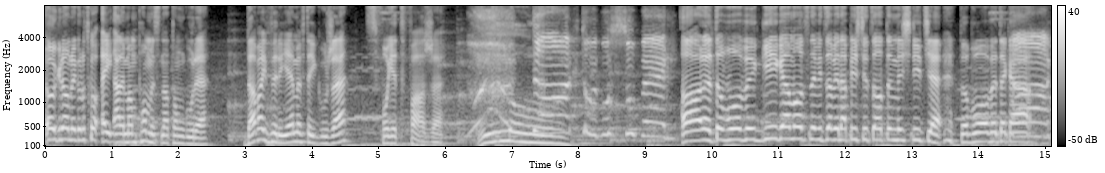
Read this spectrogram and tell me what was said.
Ogromne górsko. Ej, ale mam pomysł na tą górę. Dawaj wyryjemy w tej górze swoje twarze. No. Tak, to by było super. Ale to byłoby giga mocne, widzowie, napiszcie co o tym myślicie. To byłoby taka... Tak.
